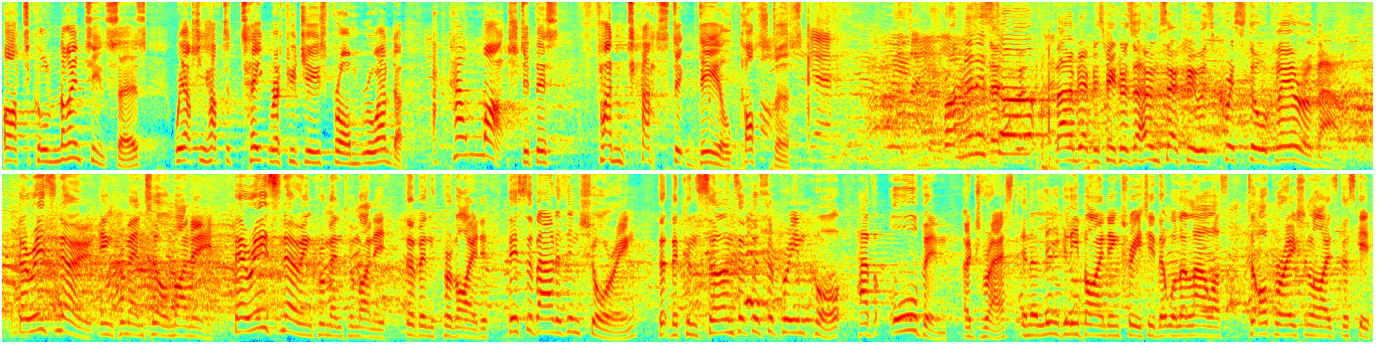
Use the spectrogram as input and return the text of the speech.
Article 19 says we actually have to take refugees from Rwanda. How much did this fantastic deal cost us? Prime Minister. Madam Deputy Speaker, as the Home Secretary was crystal clear about, there is no incremental money. There is no incremental money that has been provided. This about is ensuring that the concerns of the Supreme Court have all been addressed in a legally binding treaty that will allow us to operationalise the scheme.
